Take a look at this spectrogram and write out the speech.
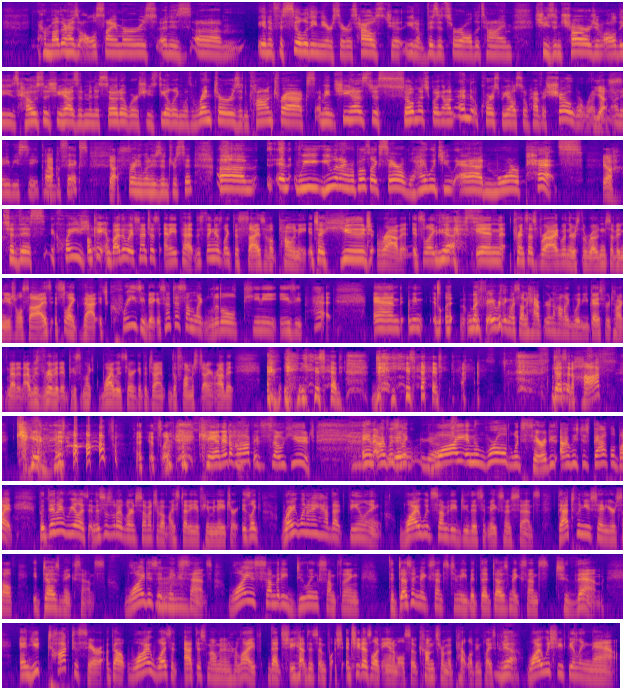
Her mother has Alzheimer's and is um, in a facility near Sarah's house. She, you know, visits her all the time. She's in charge of all these houses she has in Minnesota where she's dealing with renters and contracts. I mean, she has just so much going on. And of course, we also have a show we're running Yes. on ABC called Yeah. The Fix. Yes. For anyone who's interested. Um, and we, you and I were both like, Sarah, why would you add more pets Yeah. to this equation? Okay, and by the way, it's not just any pet. This thing is like the size of a pony. It's a huge rabbit. It's like Yes. in Princess Bride when there's the rodents of unusual size. It's like that. It's crazy big. It's not just some like little teeny easy pet. And I mean, it, my favorite thing was on Happier in Hollywood. You guys were talking about it. And I was riveted because I'm like, why would Sarah get the giant, the Flemish giant rabbit? And you said, you said, does it hop? Can it hop? It's like, can it hop? It's so huge. And I was It- like, yeah. why in the world would Sarah do? I was just baffled by it. But then I realized, and this is what I've learned so much about my study of human nature, is like right when I have that feeling, why would somebody do this? It makes no sense. That's when you say to yourself, it does make sense. Why does it make mm. sense? Why is somebody doing something that doesn't make sense to me, but that does make sense to them? And you talked to Sarah about why was it at this moment in her life that she had this impulse, and she does love animals, so it comes from a pet loving place. Yeah. Why was she feeling now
